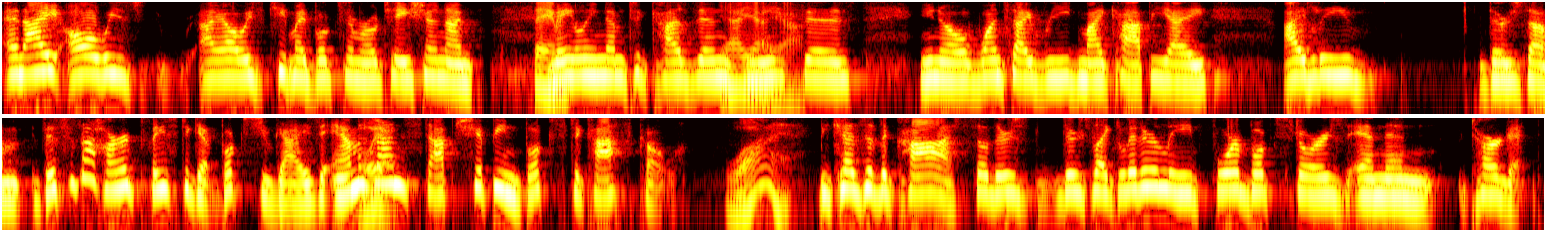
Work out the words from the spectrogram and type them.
and I always, I always keep my books in rotation. I'm Same. mailing them to cousins, Yeah, yeah, yeah. nieces. You know, once I read my copy, I, I leave. There's um. This is a hard place to get books, you guys. Amazon stopped shipping books to Costco Why? Because of the cost. So there's there's like literally four bookstores and then Target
